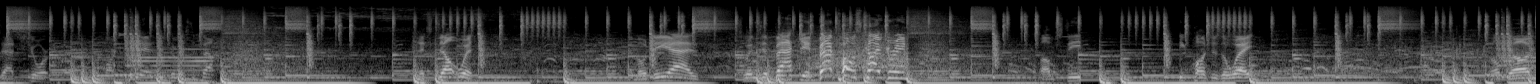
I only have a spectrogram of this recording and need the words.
That short. And it's dealt with. Mo Diaz swings it back in. Back post, Kai Green. Bump Steve. He punches away. Well done.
